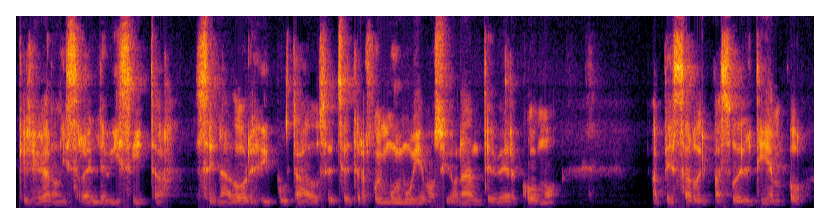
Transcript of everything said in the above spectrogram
que llegaron a Israel de visita, senadores, diputados, etc. Fue muy, muy emocionante ver cómo, a pesar del paso del tiempo,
